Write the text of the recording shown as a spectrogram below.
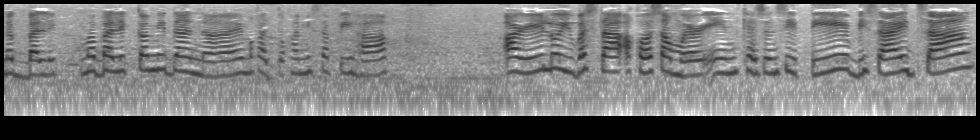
Nagbalik, mabalik kami danay, makadto kami sa pihak. Ari, Loy, basta ako somewhere in Quezon City, besides ang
